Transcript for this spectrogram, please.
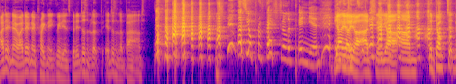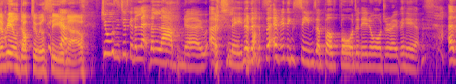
I don't know. I don't know pregnant ingredients, but it doesn't look. It doesn't look bad. That's your professional opinion. Yeah, yeah, it? yeah. Actually, yeah. Um, the doctor, the real doctor, will see you Yeah. now. Jules is just going to let the lab know, actually, that that's, that everything seems above board and in order over here. Um,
